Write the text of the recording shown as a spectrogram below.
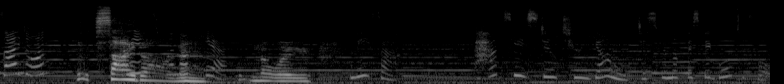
Sidon! Sidon! swim up here. No way. Mipha. Perhaps he is still too young to swim up this big waterfall.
